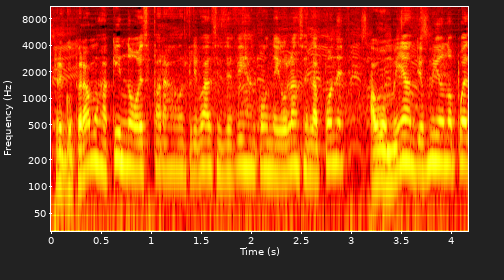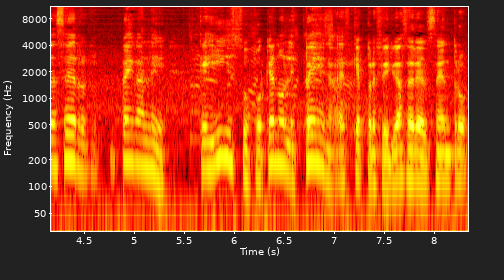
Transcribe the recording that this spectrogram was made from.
recuperamos aquí no es para el rival si se fijan con Neolán se la pone a Bomellán Dios mío no puede ser pégale ¿Qué hizo? ¿Por qué no le pega? Es que prefirió hacer el centro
